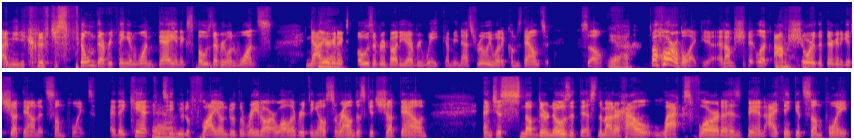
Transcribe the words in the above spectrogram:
I mean, you could have just filmed everything in one day and exposed everyone once. Now yeah. you're going to expose everybody every week. I mean, that's really what it comes down to. So yeah, it's a horrible idea. And I'm sh- look, I'm sure that they're going to get shut down at some point. And they can't yeah. continue to fly under the radar while everything else around us gets shut down and just snub their nose at this. No matter how lax Florida has been, I think at some point,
